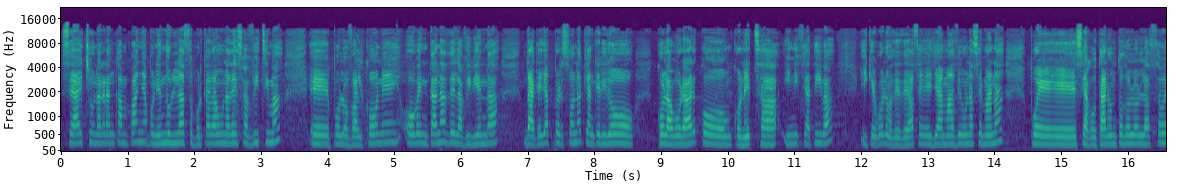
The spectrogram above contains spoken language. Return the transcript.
se ha hecho una gran campaña poniendo un lazo por cada una de esas víctimas eh, por los balcones o ventanas de las viviendas de aquellas personas que han querido colaborar con, esta iniciativa y que bueno, desde hace ya más de una semana pues se agotaron todos los lazos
